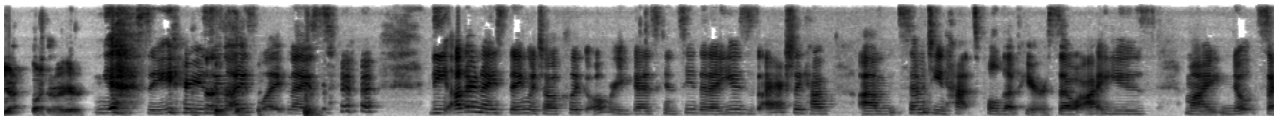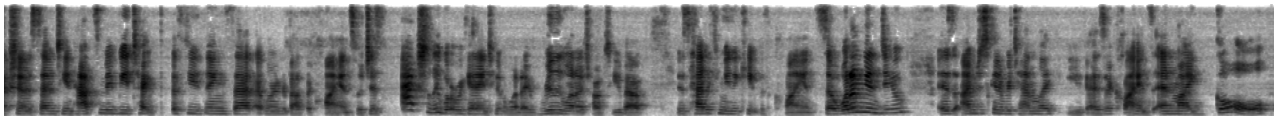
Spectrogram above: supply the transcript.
yeah light right here. Yeah see? You're using the ice light. Nice. The other nice thing which i'll click over you guys can see that i use is i actually have um, 17Hats pulled up here. So I use my notes section of 17Hats, maybe type a few things that I learned about the clients, which is actually what we're getting to and what I really want to talk to you about is how to communicate with clients. So what I'm going to do is I'm just going to pretend like you guys are clients. And my goal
